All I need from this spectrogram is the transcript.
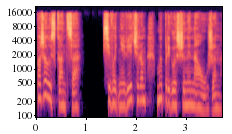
Пожалуй, с конца. Сегодня вечером мы приглашены на ужин».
